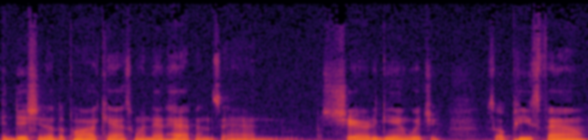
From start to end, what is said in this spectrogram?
edition of the podcast when that happens and share it again with you. So, peace, fam.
